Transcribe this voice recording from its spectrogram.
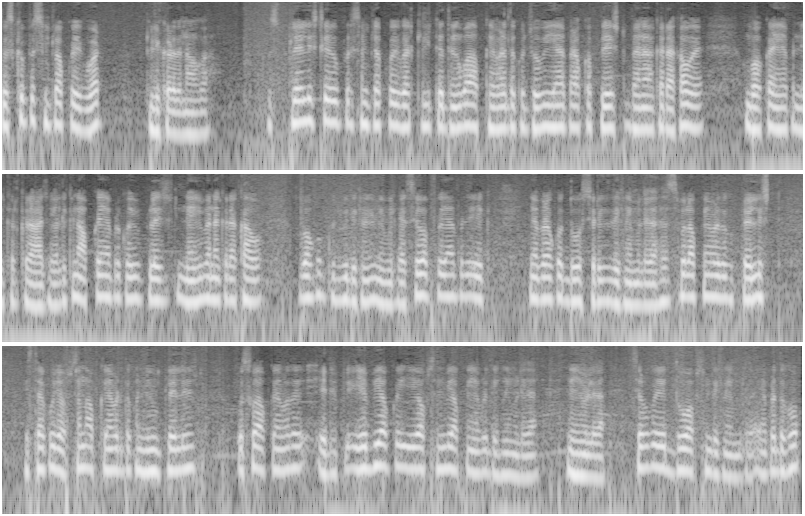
तो इसके ऊपर सिंपली आपको एक बार क्लिक कर देना होगा उस प्ले लिस्ट के ऊपर सिंपली आपको एक बार क्लिक कर देने के बाद आपके यहाँ पर देखो जो भी यहाँ पर आपका प्ले लिस्ट बना कर रखा हुआ है वो आपका यहाँ पर निकल कर आ जाएगा लेकिन आपका यहाँ पर कोई भी प्ले लिस्ट नहीं बना कर रखा हो वो आपको कुछ भी देखने को नहीं मिलेगा सिर्फ़ आपको यहाँ पर एक यहाँ पर आपको दो सीरीज़ देखने मिलेगा सबसे पहले आपको यहाँ पर देखो प्ले लिस्ट इस तरह कुछ ऑप्शन आपके यहाँ पर देखो न्यू प्ले लिस्ट उसको आपके यहाँ पर एडिट प्ले ये भी आपको ये ऑप्शन भी आपको यहाँ पर देखने मिलेगा, नहीं मिलेगा। सिर्फ़ ये दो ऑप्शन देखने मिलेगा। यहाँ पर देखो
